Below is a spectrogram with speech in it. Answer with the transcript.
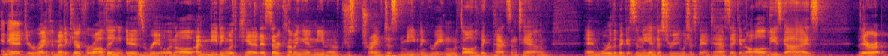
And And, I- you're right, the Medicare for all thing is real. And all I'm meeting with candidates that are coming in, you know, just trying to just meet and greeting with all the big PACs in town. And we're the biggest in the industry, which is fantastic. And all of these guys, they're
